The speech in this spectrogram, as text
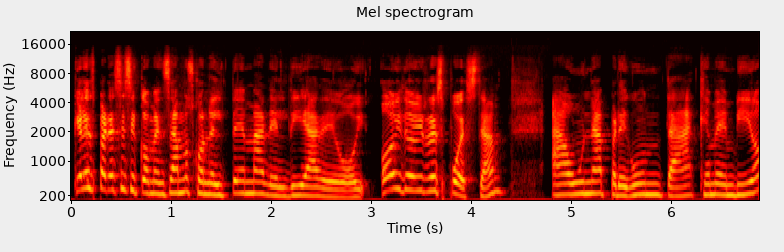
¿Qué les parece si comenzamos con el tema del día de hoy? Hoy doy respuesta a una pregunta que me envió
